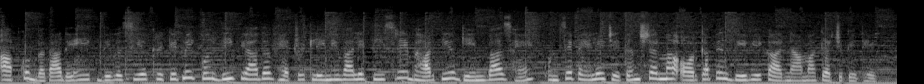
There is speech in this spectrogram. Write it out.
आपको बता दें, एक दिवसीय क्रिकेट में कुलदीप यादव हैट्रिक लेने वाले तीसरे भारतीय गेंदबाज हैं। उनसे पहले चेतन शर्मा और कपिल देव ये कारनामा कर चुके थे।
